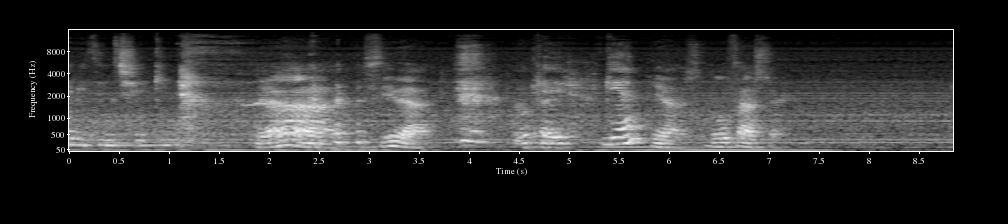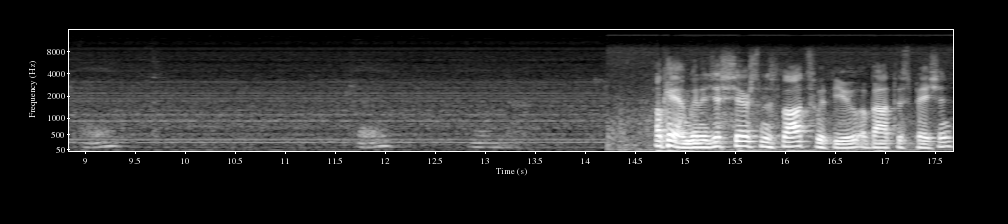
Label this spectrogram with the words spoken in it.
Everything's shaking. Yeah, I see that. Okay, again? Yes, a little faster. Okay. Okay. Okay, I'm going to just share some thoughts with you about this patient.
